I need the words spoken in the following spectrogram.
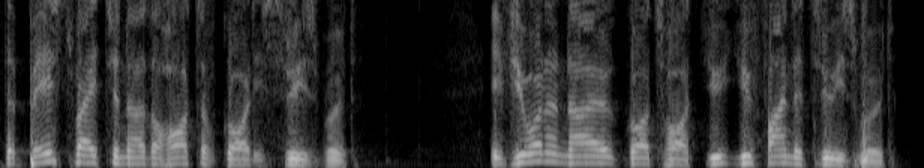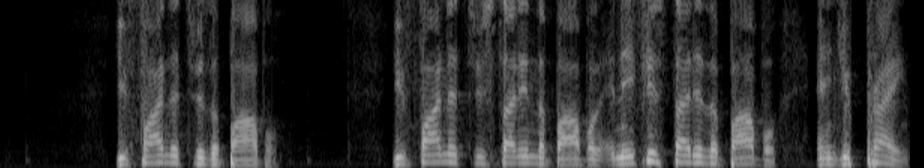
The best way to know the heart of God is through His Word. If you want to know God's heart, you, you find it through His Word. You find it through the Bible. You find it through studying the Bible. And if you study the Bible and you're praying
